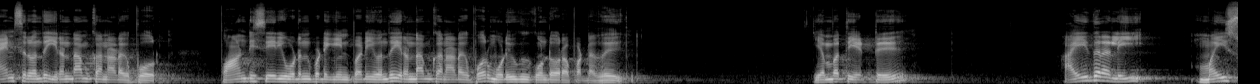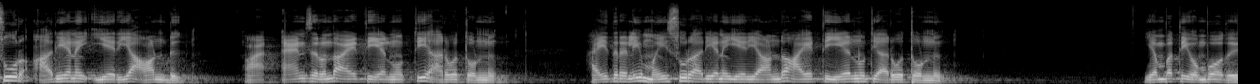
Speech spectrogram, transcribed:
ஆன்சர் வந்து இரண்டாம் கர்நாடக போர். பாண்டிச்சேரி உடன்படிக்கையின்படி வந்து இரண்டாம் கர்நாடக போர் முடிவுக்கு கொண்டு வரப்பட்டது. எண்பத்தி எட்டு. ஐதர் அலி மைசூர் அரியணை ஏறிய ஆண்டு. ஆன்சர் வந்து ஆயிரத்தி எழுநூற்றி அறுபத்தொன்று ஐதர் அலி மைசூர் அரியணை ஏறிய ஆண்டு ஆயிரத்தி எழுநூற்றி அறுபத்தொன்று எண்பத்தி ஒம்பது.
